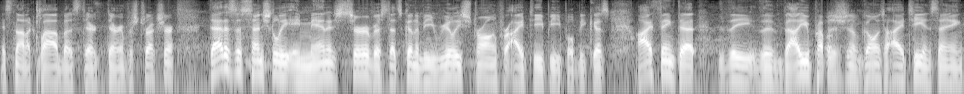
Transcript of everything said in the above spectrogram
It's not a cloud, but it's their, their infrastructure. That is essentially a managed service that's going to be really strong for IT people because I think that the, the value proposition of going to IT and saying,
